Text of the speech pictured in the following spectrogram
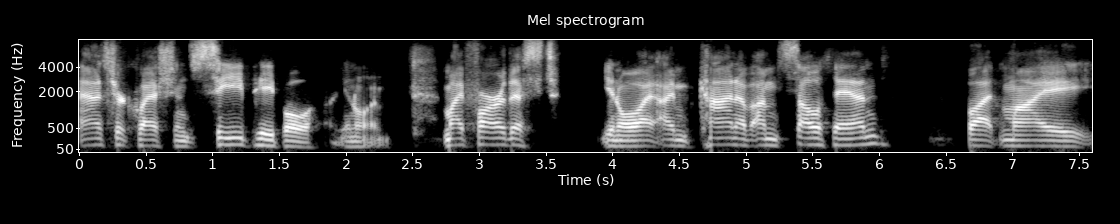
answer questions, see people. You know, my farthest. You know, I, I'm kind of I'm South End, but my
